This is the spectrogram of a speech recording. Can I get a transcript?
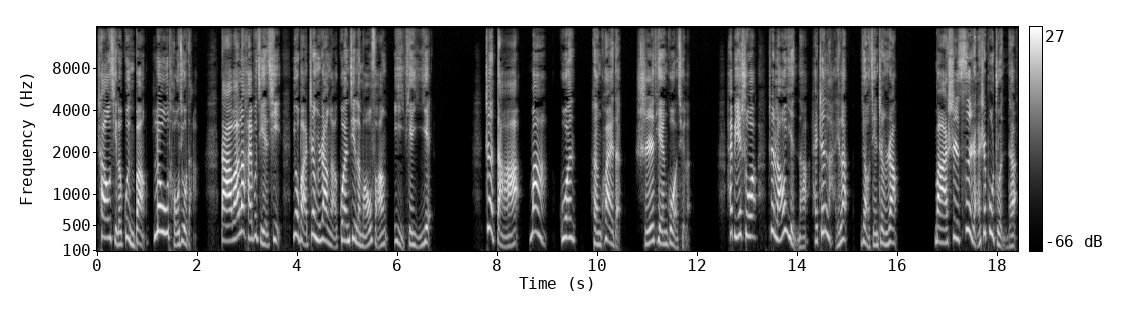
抄起了棍棒，搂头就打。打完了还不解气，又把郑让啊关进了茅房一天一夜。这打骂关，很快的十天过去了，还别说，这老尹呢还真来了，要见郑让。马氏自然是不准的，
